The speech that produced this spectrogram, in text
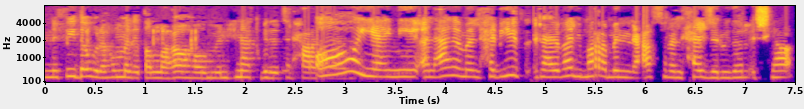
ان في دولة هم اللي طلعوها ومن هناك بدأت الحركة. أوه يعني العالم الحديث اللي على بالي مرة من عصر الحجر وذول الأشياء.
